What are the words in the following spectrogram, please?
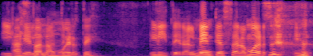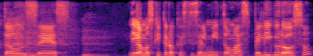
Y hasta la muerte. Literalmente hasta la muerte. Entonces, digamos que creo que este es el mito más peligroso.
